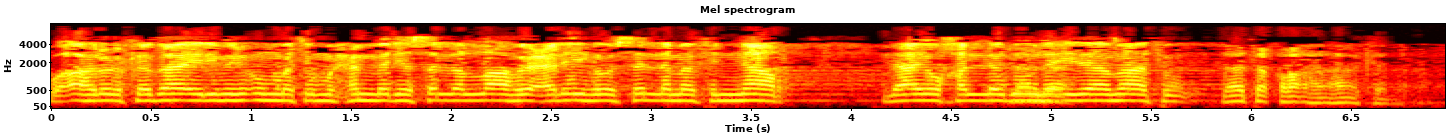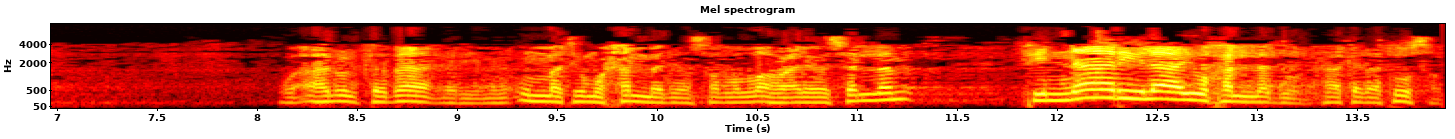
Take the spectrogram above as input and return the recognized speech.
وأهل الكبائر من أمة محمد صلى الله عليه وسلم في النار لا يخلدون لا لا. إذا ماتوا. لا تقرأها هكذا. وأهل الكبائر من أمة محمد صلى الله عليه وسلم في النار لا يخلدون. هكذا توصل.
